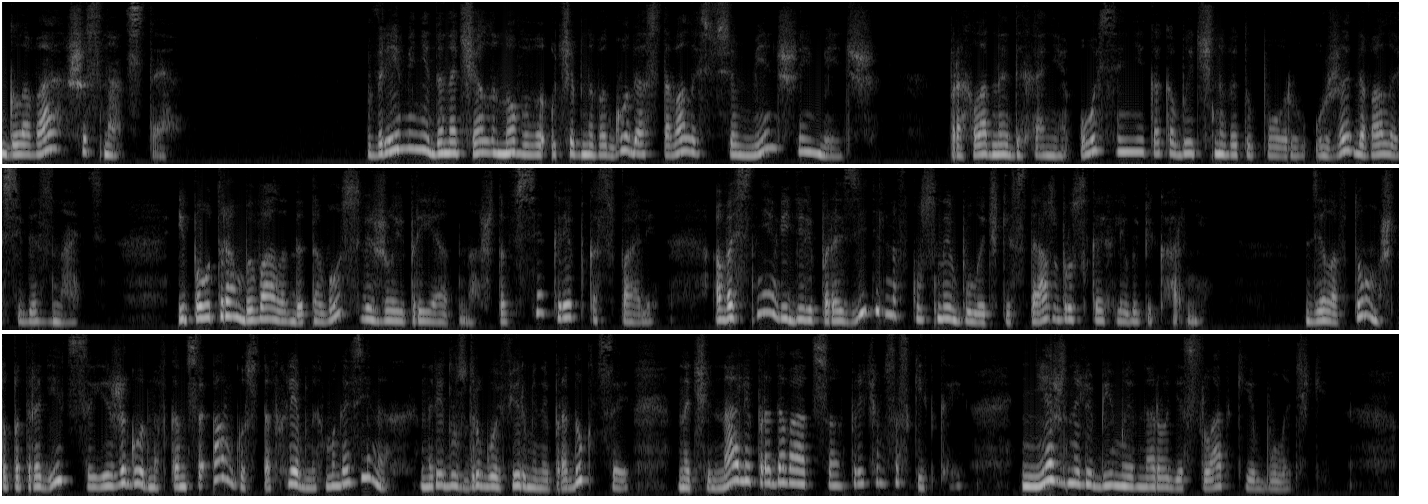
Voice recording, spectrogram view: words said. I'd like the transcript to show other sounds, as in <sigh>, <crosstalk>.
Глава шестнадцатая Времени до начала нового учебного года оставалось все меньше и меньше. Прохладное дыхание осени, как обычно в эту пору, уже давало о себе знать. И по утрам бывало до того свежо и приятно, что все крепко спали, а во сне видели поразительно вкусные булочки Страсбургской хлебопекарни. Дело в том, что по традиции ежегодно в конце августа в хлебных магазинах, наряду с другой фирменной продукцией, начинали продаваться, причем со скидкой, нежно любимые в народе сладкие булочки.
